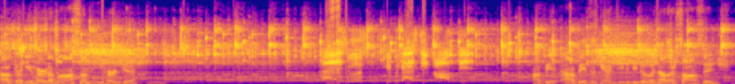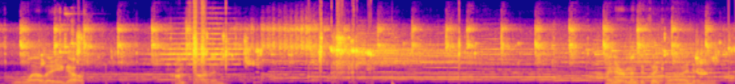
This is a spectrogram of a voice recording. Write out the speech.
Oh, good. You heard him. Awesome. He heard you. That is good. People gotta stay off it. Our, pi- our pizza's guaranteed to be delicious. Another sausage. Well, there you go. I'm starving. I never meant to click that. I didn't. Oh.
